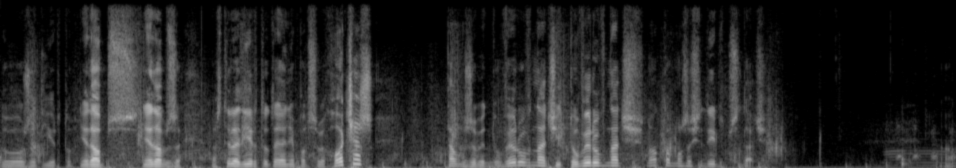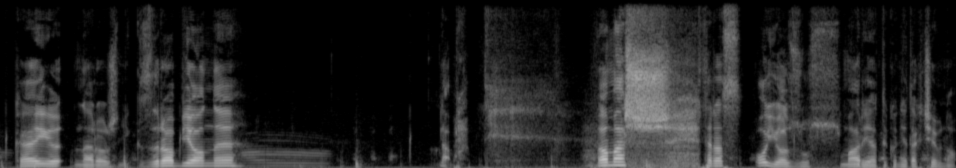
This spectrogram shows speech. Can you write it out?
Dużo dirtu. Niedobrze, niedobrze. Aż tyle dirtu to ja nie potrzebuję. Chociaż tam, żeby tu wyrównać i tu wyrównać, no to może się dirt przydać. Okej, narożnik zrobiony. Dobra. O, masz teraz... O Jezus Maria, tylko nie tak ciemno.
